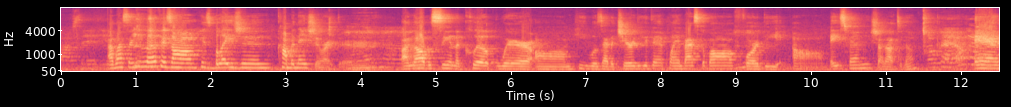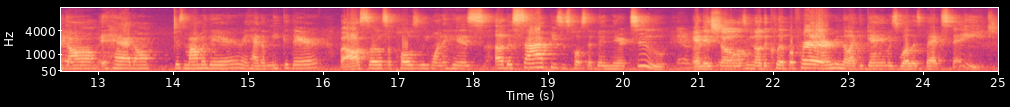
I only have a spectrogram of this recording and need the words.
Offset. I about to say he loved his um his Blasian combination right there. I know I was seeing a clip where um he was at a charity event playing basketball for the um Ace family. Shout out to them. Okay. Okay. and um, it had um, his mama there and had Ammika there, but also supposedly one of his other side pieces supposed to have been there too. And it shows, you know, the clip of her, you know, at the game as well as backstage.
